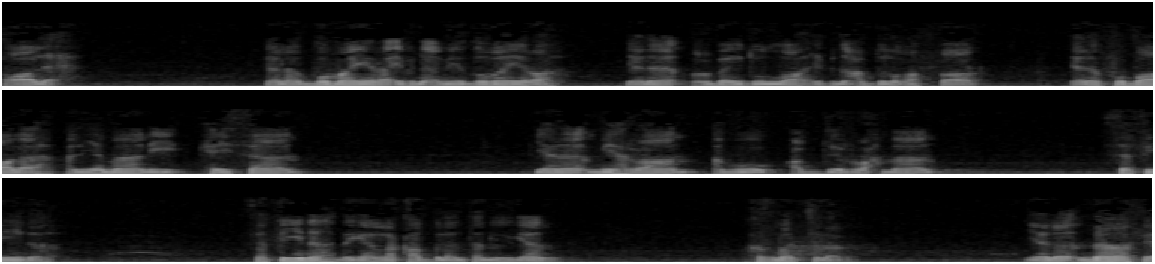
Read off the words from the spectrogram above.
solih yana bumayra ibn abi dumayra yana ubaydulloh ibn abdul g'affor yana fudola al yamani kaysan yana mehron abu abdurahmon safina safina degan laqab bilan tanilgan xizmatchilari yana nafi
